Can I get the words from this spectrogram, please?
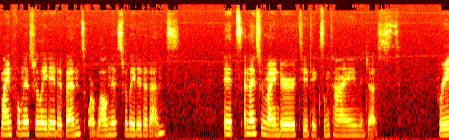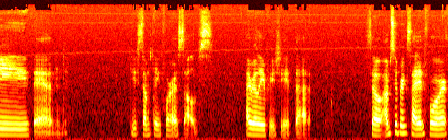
mindfulness related events or wellness related events. It's a nice reminder to take some time and just breathe and do something for ourselves. I really appreciate that. So I'm super excited for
